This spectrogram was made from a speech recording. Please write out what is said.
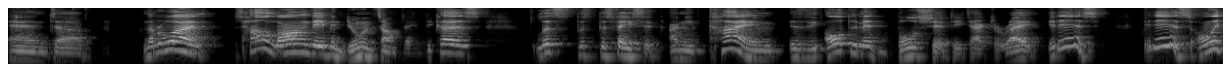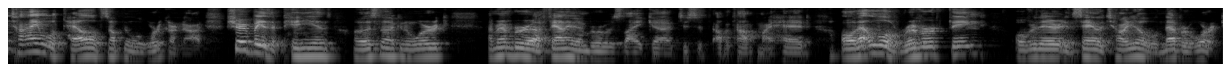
And uh, number one is how long they've been doing something, because let's, let's let's face it. I mean, time is the ultimate bullshit detector, right? It is. It is. Only time will tell if something will work or not. Sure, everybody has opinions. Oh, that's not going to work. I remember a family member was like, uh, just off the top of my head, oh, that little river thing over there in San Antonio will never work.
